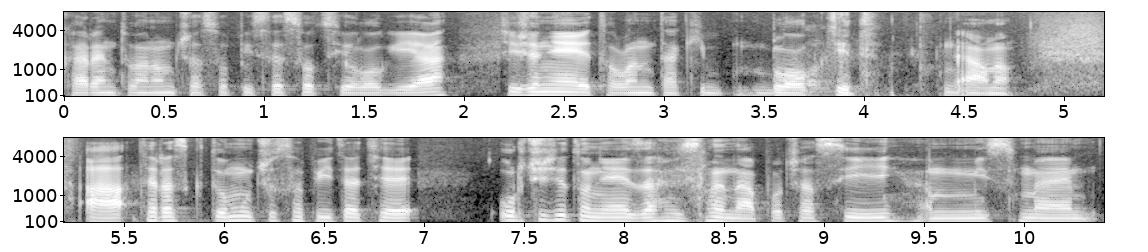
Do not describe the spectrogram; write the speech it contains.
karentovanom časopise Sociológia. Čiže nie je to len taký blog. Pocit. Áno. A teraz k tomu, čo sa pýtate, Určite to nie je závislé na počasí. My sme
